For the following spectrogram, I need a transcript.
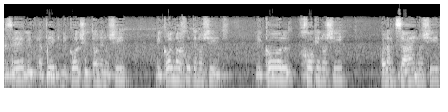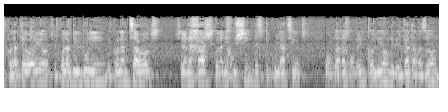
זה להתנתק מכל שלטון אנושי מכל מלכות אנושית, מכל חוק אנושי, כל המצאה אנושית, כל התיאוריות וכל הבלבולים וכל ההמצאות של הנחש, כל הניחושים והספקולציות. אנחנו אומרים כל יום בברכת המזון,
